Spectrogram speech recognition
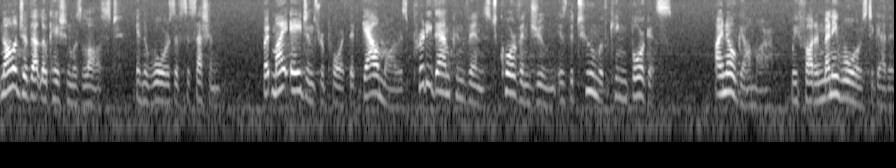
Knowledge of that location was lost in the Wars of Secession. But my agents report that Galmar is pretty damn convinced Korvanjund is the tomb of King Borgas. I know Galmar. We fought in many wars together.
